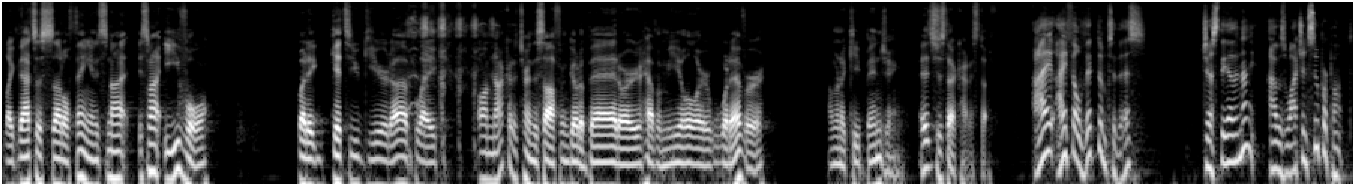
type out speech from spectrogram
Like that's a subtle thing and it's not it's not evil but it gets you geared up like oh i'm not going to turn this off and go to bed or have a meal or whatever. I'm going to keep binging. It's just that kind of stuff. I, I fell victim to this just the other night. I was watching Super Pumped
